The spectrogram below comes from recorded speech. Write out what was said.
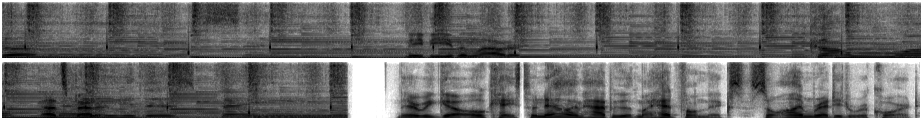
the same. Maybe even louder. That's better. There we go. Okay, so now I'm happy with my headphone mix, so I'm ready to record.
